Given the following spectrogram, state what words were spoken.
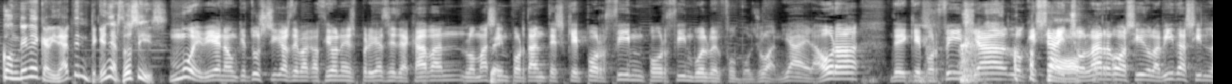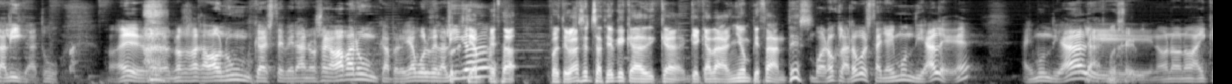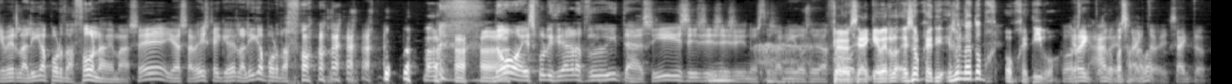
Contenido de calidad en pequeñas dosis. Muy bien, aunque tú sigas de vacaciones, pero ya se te acaban, lo más Sí. importante es que por fin, por fin vuelve el fútbol, Joan. Ya era hora de que por fin ya lo que se ha hecho largo ha sido la vida sin la liga, tú. Ver, no se ha acabado nunca este verano, no se acababa nunca, pero ya vuelve la liga. empieza- Pero tengo la sensación que cada, que, que cada año empieza antes. Bueno, claro, pues este año hay mundial, ¿eh? Hay mundial Ya, y no, no, no, hay que ver la liga por Dazón además, ¿eh? Ya sabéis que hay que ver la liga por Dazón. no, es publicidad gratuita, sí, sí, sí, sí, sí, nuestros amigos de Dazón. Pero si hay que verlo. Es, un dato obj- objetivo. Correcto, está, no pasa exacto, nada. exacto.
